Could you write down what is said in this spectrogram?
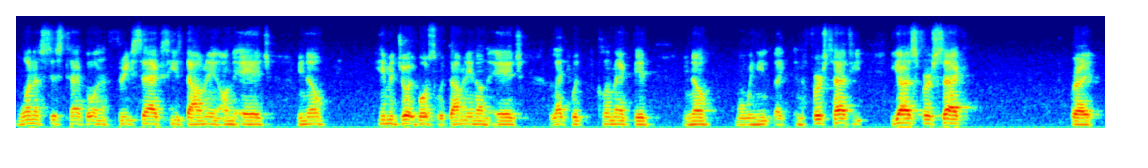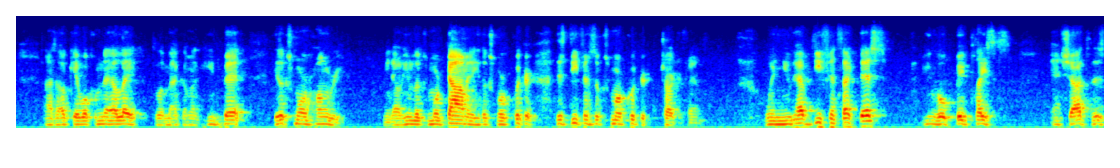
one assist tackle, and three sacks. He's dominating on the edge. You know, him and Joey Bosa were dominating on the edge. I liked what Khalil Mack did. You know, when we need, like in the first half, he, he got his first sack, right? And I said, okay, welcome to LA, Khalil Mack. I'm like, he bet he looks more hungry. You know, he looks more dominant. He looks more quicker. This defense looks more quicker, Charger fans when you have defense like this, you can go big places. And shout out to this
